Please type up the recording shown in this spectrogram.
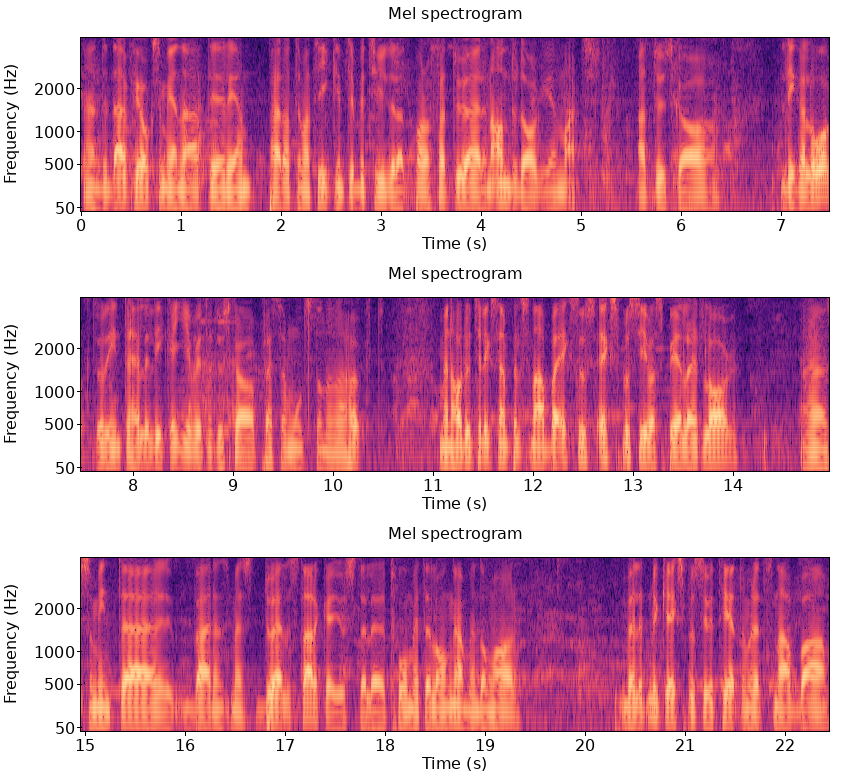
Eh, det är därför jag också menar att det rent per automatik inte betyder att bara för att du är en underdog i en match, att du ska ligga lågt och det är inte heller lika givet att du ska pressa motståndarna högt. Men har du till exempel snabba explosiva spelare i ett lag eh, som inte är världens mest duellstarka just, eller två meter långa, men de har väldigt mycket explosivitet, de är rätt snabba.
